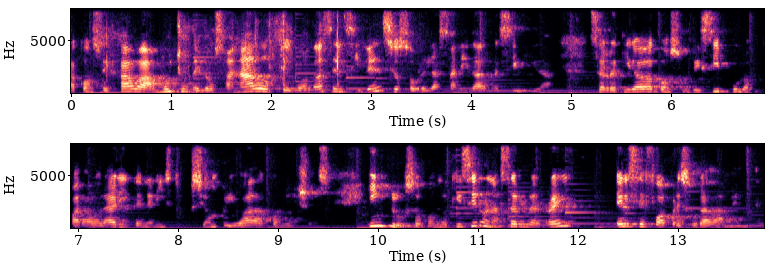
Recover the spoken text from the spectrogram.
aconsejaba a muchos de los sanados que guardasen silencio sobre la sanidad recibida. Se retiraba con sus discípulos para orar y tener instrucción privada con ellos. Incluso cuando quisieron hacerle rey, él se fue apresuradamente.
